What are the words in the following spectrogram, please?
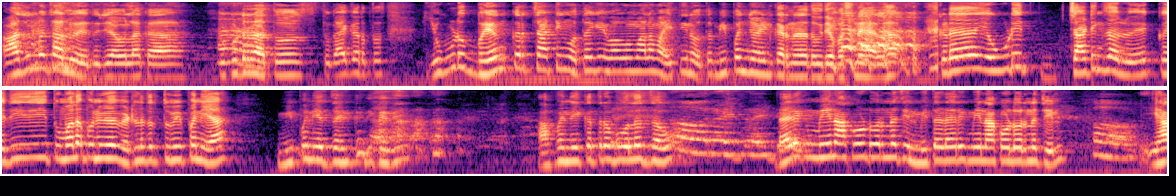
अजून पण चालू आहे तू जेवला का? तू कुठं राहतोस? तू काय करतोस? एवढं भयंकर चॅटिंग होतं की बाबा मला माहिती नव्हतं. मी पण जॉईन करणार आता उद्यापासून याला इकडं एवढी चॅटिंग चालू आहे. कधी तुम्हाला पण वेळ भेटला तर तुम्ही पण या. मी पण येत जाईन कधी कधी. आपण एकत्र बोलत जाऊ. डायरेक्ट मेन अकाउंट वरनच येईल. मी तर डायरेक्ट मेन अकाउंट वरनच येईल. ह्या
